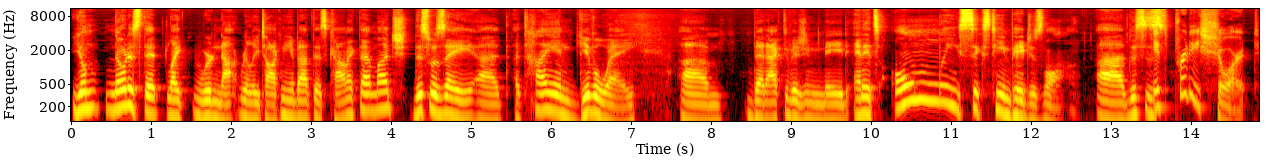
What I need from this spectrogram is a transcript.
you'll notice that like we're not really talking about this comic that much. This was a uh, a tie-in giveaway um, that Activision made, and it's only 16 pages long. Uh, this is it's pretty short.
